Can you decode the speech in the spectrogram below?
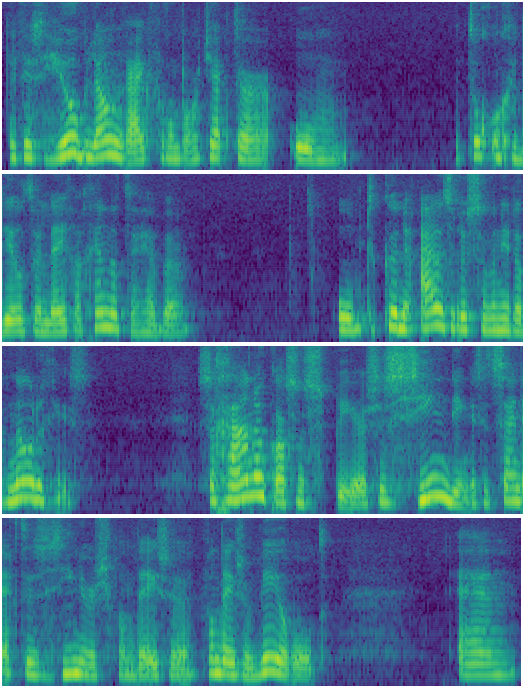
het is heel belangrijk voor een projector om toch een gedeelte een lege agenda te hebben. Om te kunnen uitrusten wanneer dat nodig is. Ze gaan ook als een speer. Ze zien dingen. Het zijn echte zieners van deze, van deze wereld. En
